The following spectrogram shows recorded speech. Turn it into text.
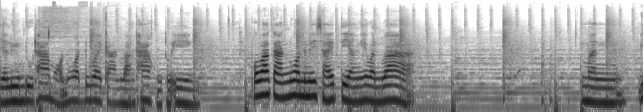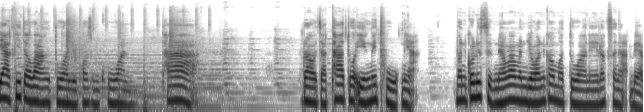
อย่าลืมดูท่าหมอนวดด้วยการวางท่าของตัวเอง เพราะว่าการนวดไม่ได้ใช้เตียงนี่วันว่า มันยากที่จะวางตัวอยู่พอสมควร ถ้า เราจัดท่าตัวเองไม่ถูกเนี่ย มันก็รู้สึกนะว่ามันย้อนเข้ามาตัวในลักษณะแบบ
